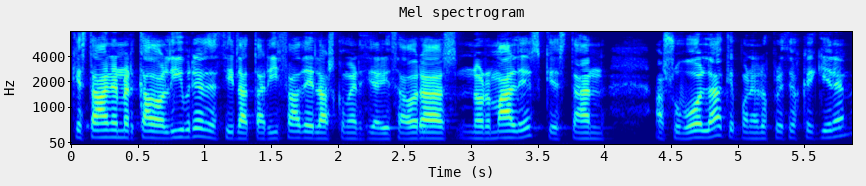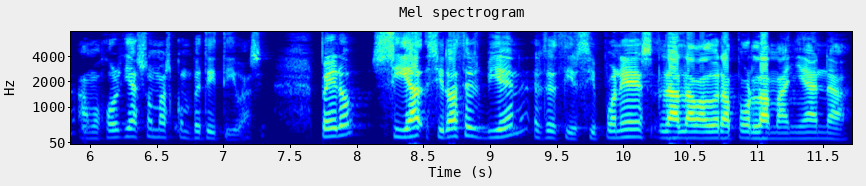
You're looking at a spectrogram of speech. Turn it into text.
que estaba en el mercado libre, es decir, la tarifa de las comercializadoras normales que están a su bola, que ponen los precios que quieren, a lo mejor ya son más competitivas. Pero si, si lo haces bien, es decir, si pones la lavadora por la mañana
